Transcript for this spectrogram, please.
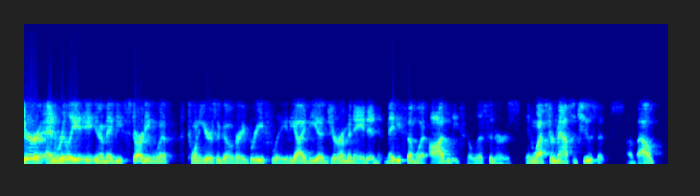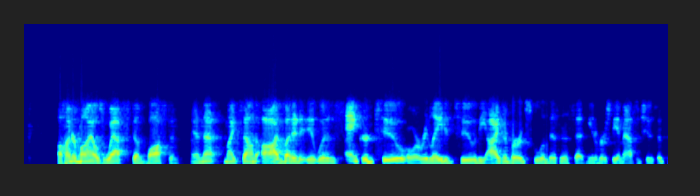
Sure. And really, you know, maybe starting with 20 years ago, very briefly, the idea germinated maybe somewhat oddly to the listeners in Western Massachusetts, about 100 miles west of Boston. And that might sound odd, but it, it was anchored to or related to the Isenberg School of Business at University of Massachusetts,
